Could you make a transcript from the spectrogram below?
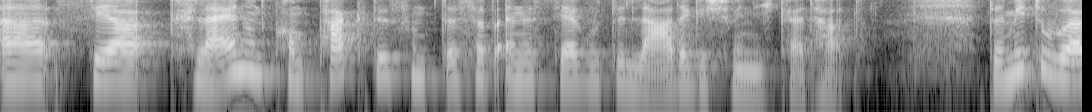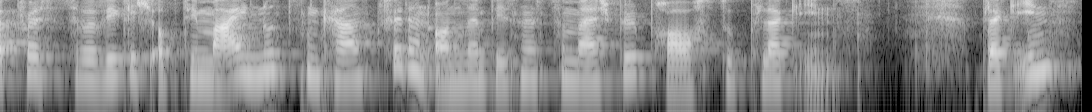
äh, sehr klein und kompakt ist und deshalb eine sehr gute Ladegeschwindigkeit hat. Damit du WordPress jetzt aber wirklich optimal nutzen kannst für dein Online-Business zum Beispiel, brauchst du Plugins. Plugins,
